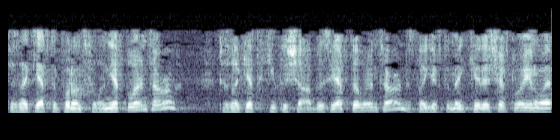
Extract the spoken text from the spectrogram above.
Just like you have to put on tefillin, you have to learn Torah. Just like you have to keep the Shabbos, you have to learn Torah. Just like you have to make kiddush, you have to learn, you know,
